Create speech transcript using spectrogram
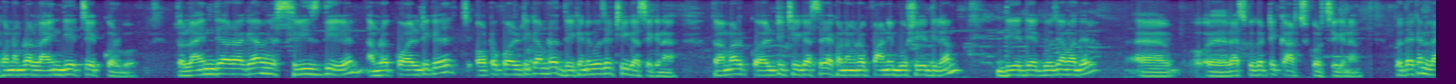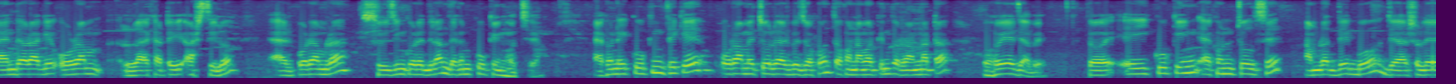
এখন আমরা লাইন দিয়ে চেক করব। তো লাইন দেওয়ার আগে আমি সুইচ দিয়ে আমরা কয়েলটিকে অটো কয়েলটিকে আমরা দেখে নেব যে ঠিক আছে কিনা। তো আমার কয়েলটি ঠিক আছে, এখন আমরা পানি বসিয়ে দিলাম। দিয়ে দেখব যে আমাদের রাইস কুকারটি কাজ করছে কিনা। তো দেখেন লাইন দেওয়ার আগে ওরাম লেখাটি আসছিল। এরপরে আমরা সুইচিং করে দিলাম, দেখেন কুকিং হচ্ছে। এখন এই কুকিং থেকে ওরামে চলে আসবে যখন, তখন আমার কিন্তু রান্নাটা হয়ে যাবে। তো এই কুকিং এখন চলছে। আমরা দেখব যে আসলে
